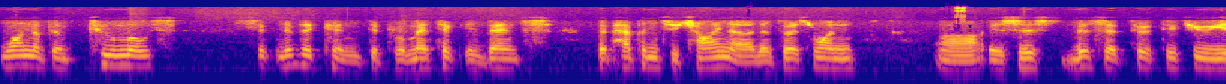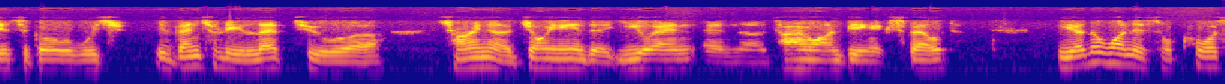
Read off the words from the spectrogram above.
one of the two most significant diplomatic events that happened to China. The first one uh, is this visit 32 years ago, which eventually led to uh, China joining the UN and uh, Taiwan being expelled. The other one is, of course,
